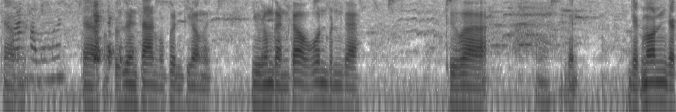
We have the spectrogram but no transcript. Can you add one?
เจ้าพักเขามาเบิดจ้าก็เพื่อนซ่านของเพิ่นพี่น้องเอ้ยอยู่ร่วมกันเก้าคนเพิ่นก็ถือว่าเอ่ออยากอยากนอนอยาก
